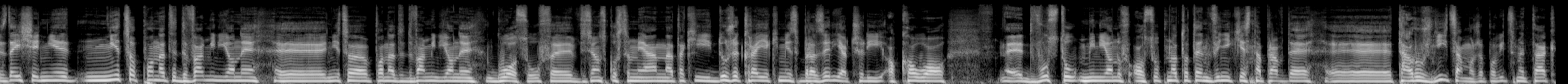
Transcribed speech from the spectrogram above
zdaje się nie, nieco ponad 2 miliony, e, nieco ponad 2 miliony głosów. E, W związku z tym ja na taki duży kraj, jakim jest Brazylia, czyli około e, 200 milionów osób, no to ten wynik jest naprawdę, e, ta różnica, może powiedzmy tak,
